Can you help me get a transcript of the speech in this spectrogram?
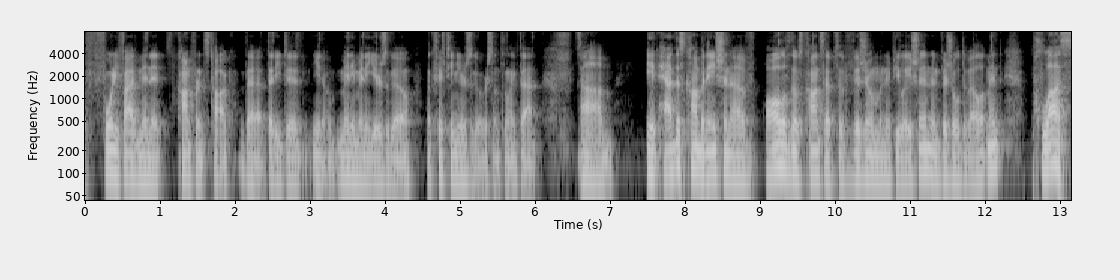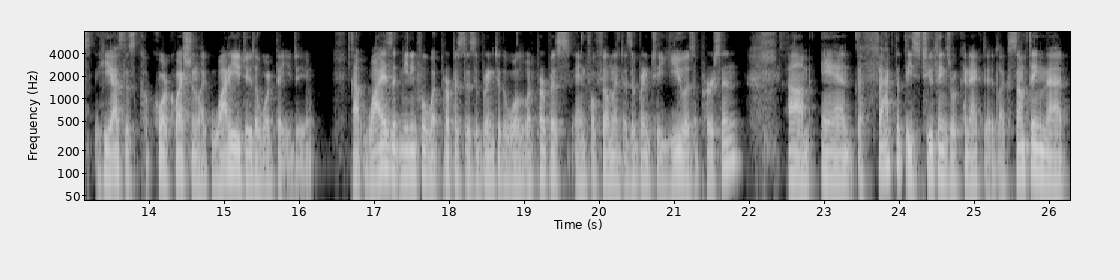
45 minute conference talk that that he did, you know, many many years ago, like 15 years ago or something like that. Um, it had this combination of all of those concepts of visual manipulation and visual development. Plus, he asked this core question like, why do you do the work that you do? Uh, why is it meaningful? What purpose does it bring to the world? What purpose and fulfillment does it bring to you as a person? Um, and the fact that these two things were connected, like something that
